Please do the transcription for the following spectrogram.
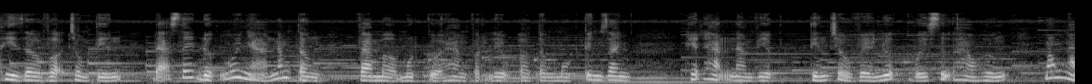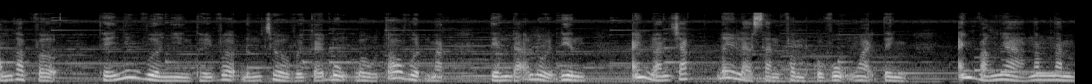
thì giờ vợ chồng Tiến đã xây được ngôi nhà 5 tầng và mở một cửa hàng vật liệu ở tầng 1 kinh doanh. Hết hạn làm việc, Tiến trở về nước với sự hào hứng, mong ngóng gặp vợ. Thế nhưng vừa nhìn thấy vợ đứng chờ với cái bụng bầu to vượt mặt, Tiến đã nổi điên. Anh đoán chắc đây là sản phẩm của vụ ngoại tình. Anh vắng nhà 5 năm,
